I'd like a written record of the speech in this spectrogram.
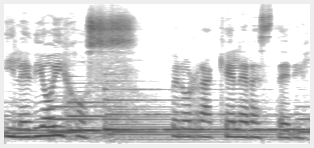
y le dio hijos, pero Raquel era estéril.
